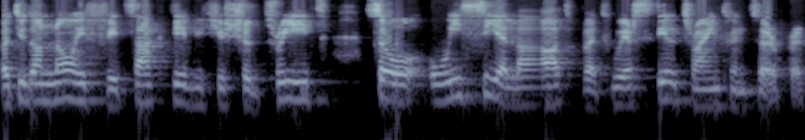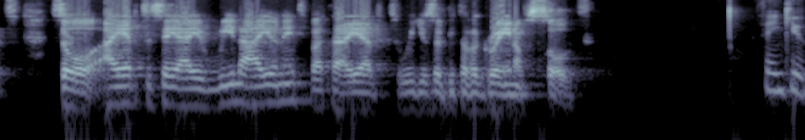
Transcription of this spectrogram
but you don't know if it's active, if you should treat. So we see a lot, but we're still trying to interpret. So I have to say I rely on it, but I have to use a bit of a grain of salt. Thank you.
